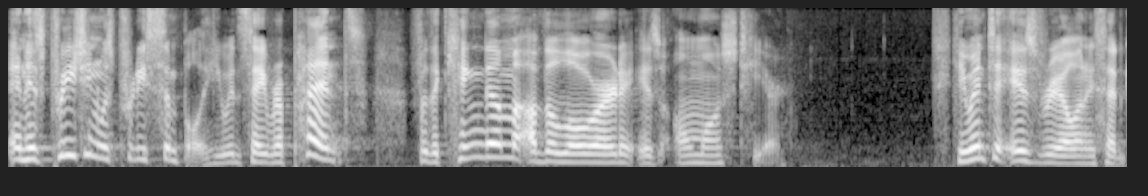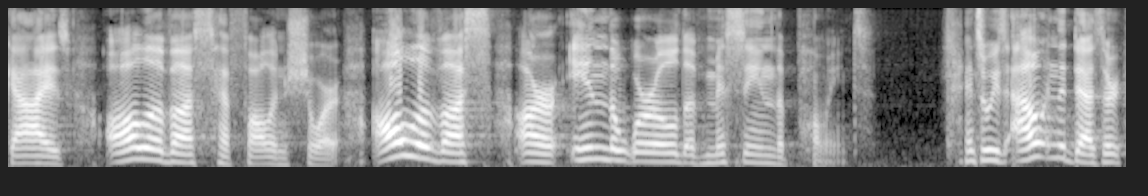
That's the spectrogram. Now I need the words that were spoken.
And his preaching was pretty simple. He would say, Repent for the kingdom of the Lord is almost here. He went to Israel and he said, Guys, all of us have fallen short. All of us are in the world of missing the point. And so he's out in the desert,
